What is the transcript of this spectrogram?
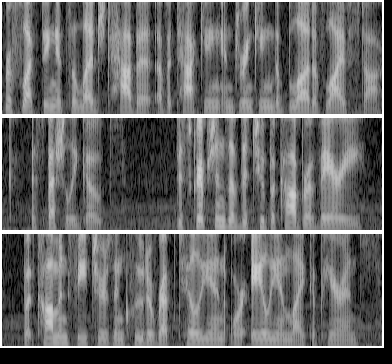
reflecting its alleged habit of attacking and drinking the blood of livestock, especially goats. Descriptions of the chupacabra vary, but common features include a reptilian or alien like appearance,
